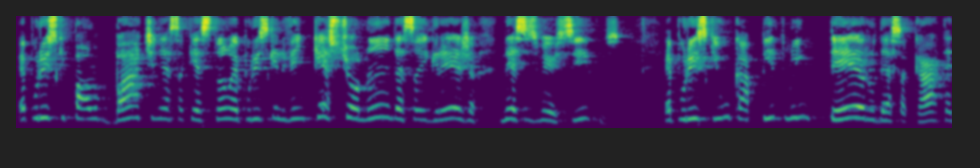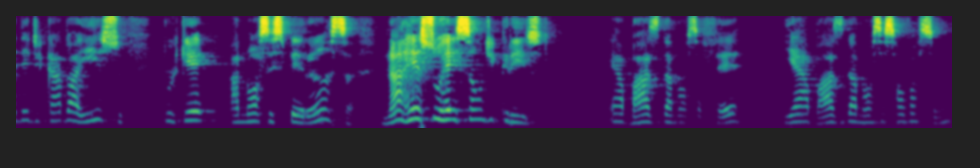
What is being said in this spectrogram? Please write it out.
É por isso que Paulo bate nessa questão, é por isso que ele vem questionando essa igreja nesses versículos. É por isso que um capítulo inteiro dessa carta é dedicado a isso, porque a nossa esperança na ressurreição de Cristo é a base da nossa fé e é a base da nossa salvação.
